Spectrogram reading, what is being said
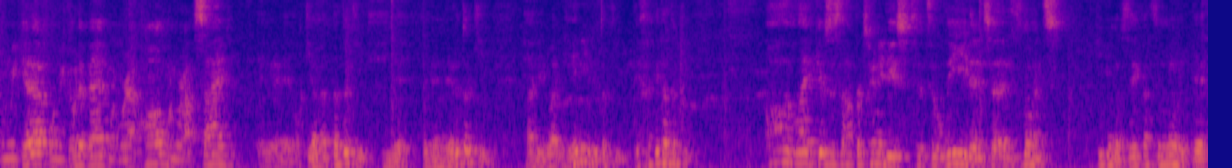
When we get up, when we go to bed, when we're at home, when we're outside. えー起き上がった時、ねえー寝る時あるいは家にいる時出かけた時 All of life gives us opportunities to, to lead and to influence. 日々の生活において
